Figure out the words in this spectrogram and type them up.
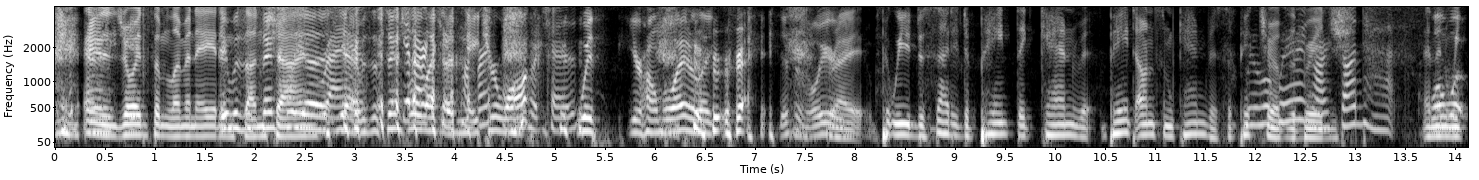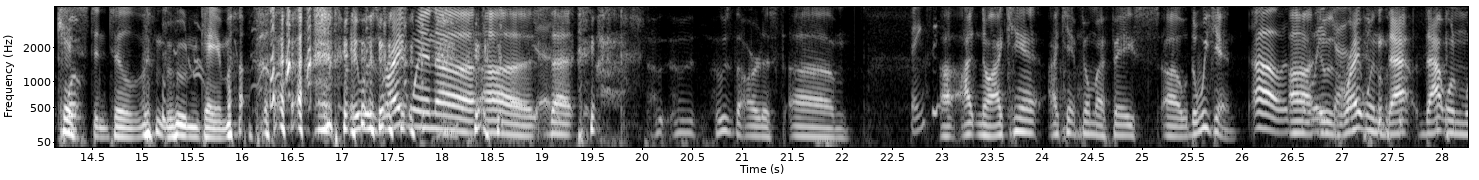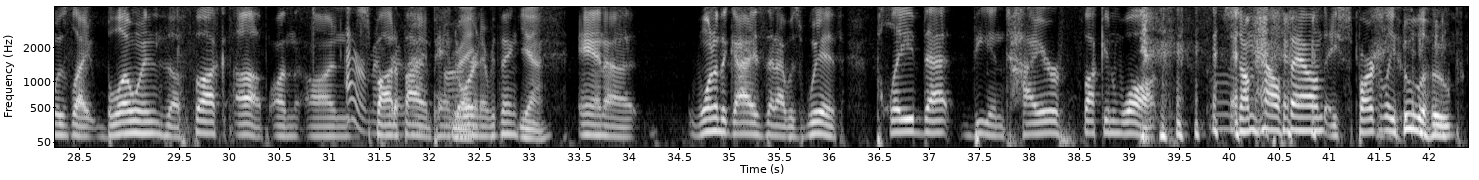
and, And enjoyed some lemonade it and was sunshine. a, Right. yeah, it was essentially like a nature walk with your homeboy. Like, right. this is weird. Right. P- We decided to paint the canvas, paint on some canvas a picture we of were the wearing our bridge, sun hats. and Well, then we what- kissed until the moon came up. It was right when uh, uh, that who, who, who's the artist? Um, Banksy. uh, I no, I can't. I can't feel my face. Uh, the Weeknd. oh, the Uh, it was Weeknd. right when that that one was like blowing the fuck up on on I remember Spotify that and song. Pandora Right. and everything. yeah. And uh, one of the guys that I was with played that the entire fucking walk. somehow found a sparkly hula hoop.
